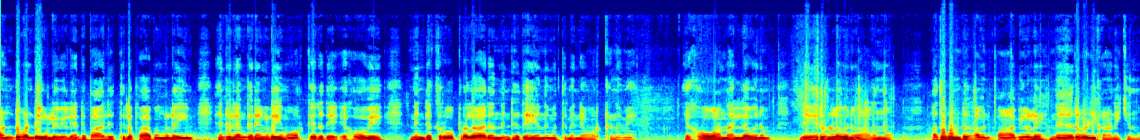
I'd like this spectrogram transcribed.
പണ്ട് പണ്ടേ ഉള്ളവയിൽ എന്റെ ബാല്യത്തിലെ പാപങ്ങളെയും എന്റെ ലംഘനങ്ങളെയും ഓർക്കരുതേ. യഹോവേ നിന്റെ കൃപപ്രകാരം നിന്റെ ദയനിമിത്തം എന്നെ ഓർക്കണമേ. യഹോവ നല്ലവനും നേരുള്ളവനുമാകുന്നു അതുകൊണ്ട് അവൻ പാപികളെ നേർവഴി കാണിക്കുന്നു.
